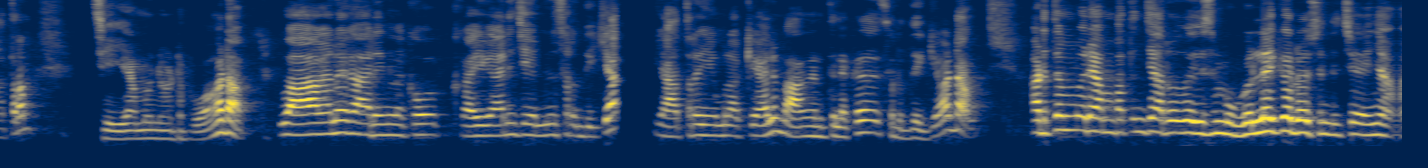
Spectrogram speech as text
മാത്രം ചെയ്യാൻ മുന്നോട്ട് പോകാം കേട്ടോ. വാഹന കാര്യങ്ങളൊക്കെ കൈകാര്യം ചെയ്യുമ്പോൾ ശ്രദ്ധിക്കുക. യാത്ര ചെയ്യുമ്പോഴൊക്കെ ആയാലും വാഹനത്തിലൊക്കെ ശ്രദ്ധിക്കുക കേട്ടോ. അടുത്ത ഒരു അമ്പത്തഞ്ച് അറുപത് വയസ്സ് മുകളിലേക്ക് ഒരു ചിന്തിച്ചു കഴിഞ്ഞാൽ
